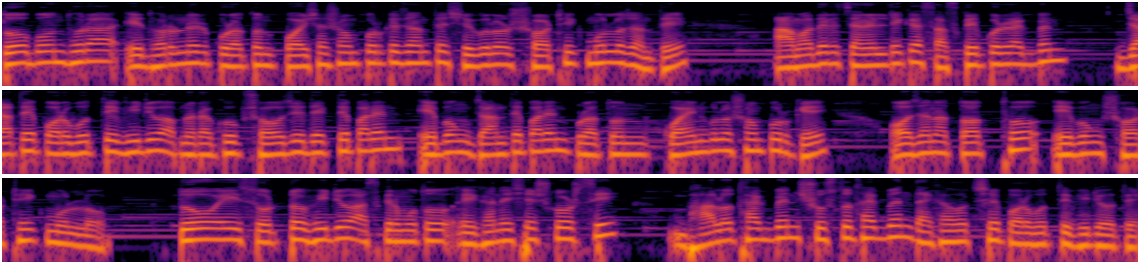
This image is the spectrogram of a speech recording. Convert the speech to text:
তো বন্ধুরা, এ ধরনের পুরাতন পয়সা সম্পর্কে জানতে, সেগুলোর সঠিক মূল্য জানতে আমাদের চ্যানেলটিকে সাবস্ক্রাইব করে রাখবেন, যাতে পরবর্তী ভিডিও আপনারা খুব সহজেই দেখতে পারেন এবং জানতে পারেন পুরাতন কয়েনগুলো সম্পর্কে অজানা তথ্য এবং সঠিক মূল্য। তো এই ছোট্ট ভিডিও আজকের মতো এখানেই শেষ করছি। ভালো থাকবেন, সুস্থ থাকবেন, দেখা হচ্ছে পরবর্তী ভিডিওতে।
